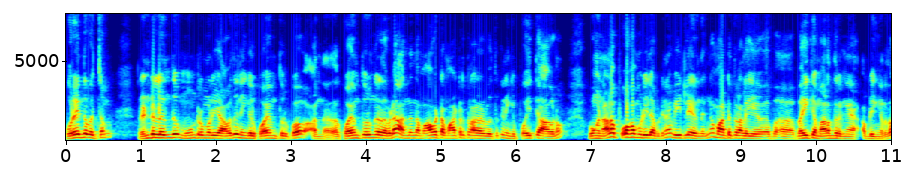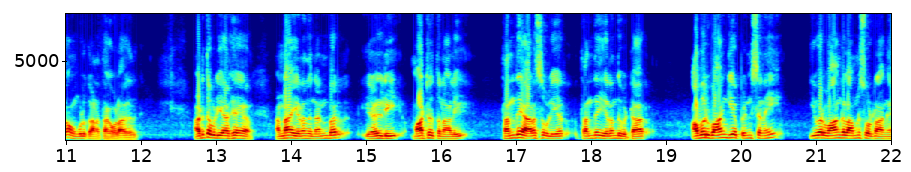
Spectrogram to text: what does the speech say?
குறைந்தபட்சம் ரெண்டுலேருந்து மூன்று முறையாவது நீங்கள் கோயம்புத்தூருக்கோ அந்த கோயம்புத்தூருங்கிறத விட அந்தந்த மாவட்ட மாற்றுத்திறனாளி அலுவலகத்துக்கு நீங்கள் போய்த்தே ஆகணும். உங்களால் போக முடியல அப்படின்னா வீட்டிலே இருந்துங்க மாற்றுத்திறனாளி பைக்கை மறந்துடுங்க அப்படிங்கிறது தான் உங்களுக்கான தகவலாக இருக்குது அடுத்தபடியாக அண்ணா எனது நண்பர் எல்டி மாற்றுத்திறனாளி தந்தை அரசு ஊழியர் தந்தை இறந்து விட்டார். அவர் வாங்கிய பென்ஷனை இவர் வாங்கலாம்னு சொல்கிறாங்க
